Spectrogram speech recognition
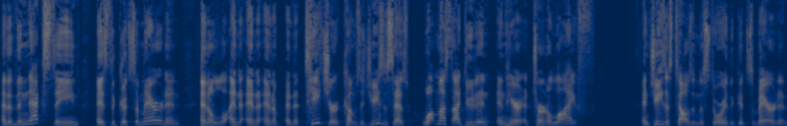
And then the next scene is the Good Samaritan. And a, and, and, and, a, and a teacher comes to Jesus says, What must I do to inherit eternal life? And Jesus tells him the story of the Good Samaritan.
